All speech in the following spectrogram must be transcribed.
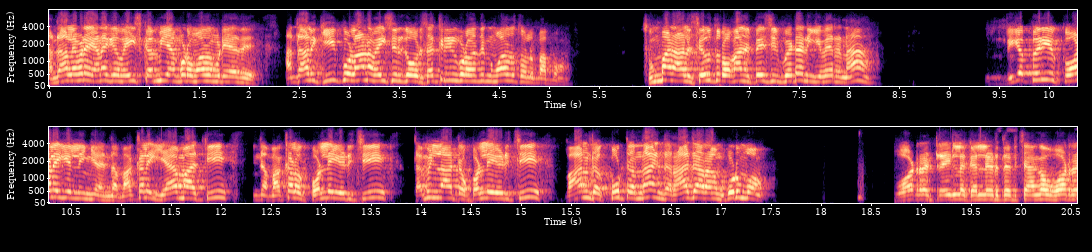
அந்த ஆளை விட எனக்கு வயசு கம்மியாக கூட மோத முடியாது. அந்த ஆளுக்கு ஈக்குவலான வயசு இருக்க ஒரு சத்திரியன் கூட வந்து மோத சொல்லு பார்ப்போம். சும்மா நாலு செவுத்துல உட்காந்து பேசிட்டு போயிட்டா நீங்க வேறனா மிகப்பெரிய கோழைகள் நீங்க. இந்த மக்களை ஏமாத்தி இந்த மக்களை கொள்ளையடிச்சு தமிழ்நாட்டை கொள்ளையடிச்சு வாழ்ந்த கூட்டம் தான் இந்த ராஜாராம் குடும்பம். ஓடுற ட்ரெயின்ல கல் எடுத்து அடிச்சாங்க ஓடுற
